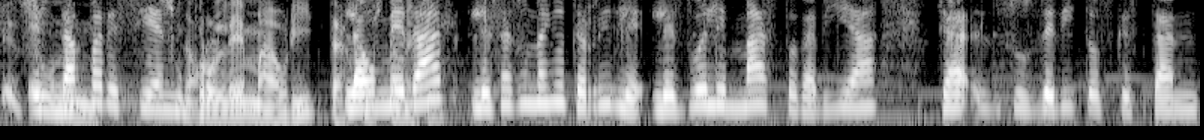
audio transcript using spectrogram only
están padeciendo. Es un problema ahorita. La humedad les hace un daño terrible, les duele más todavía, ya sus deditos que están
